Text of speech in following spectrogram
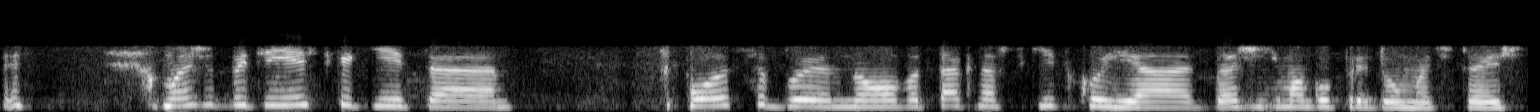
Может быть, и есть какие-то способы, но вот так на вскидку я даже не могу придумать. То есть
